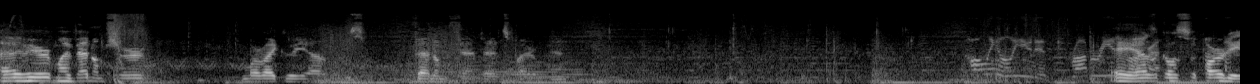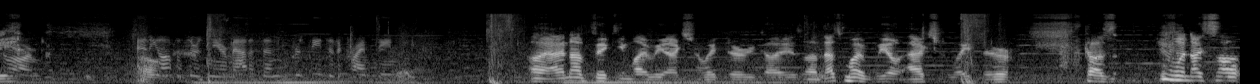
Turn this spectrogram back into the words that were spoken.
I have here my Venom shirt. More likely, uh, Venom fan than Spider-Man. Calling all units. Robbery Hey, how's it going to the party? Armed. Any Oh. officers near Madison, proceed to the crime scene. Alright, I'm not faking my reaction right there, you guys. Uh, that's my real action right there. Because when I saw,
